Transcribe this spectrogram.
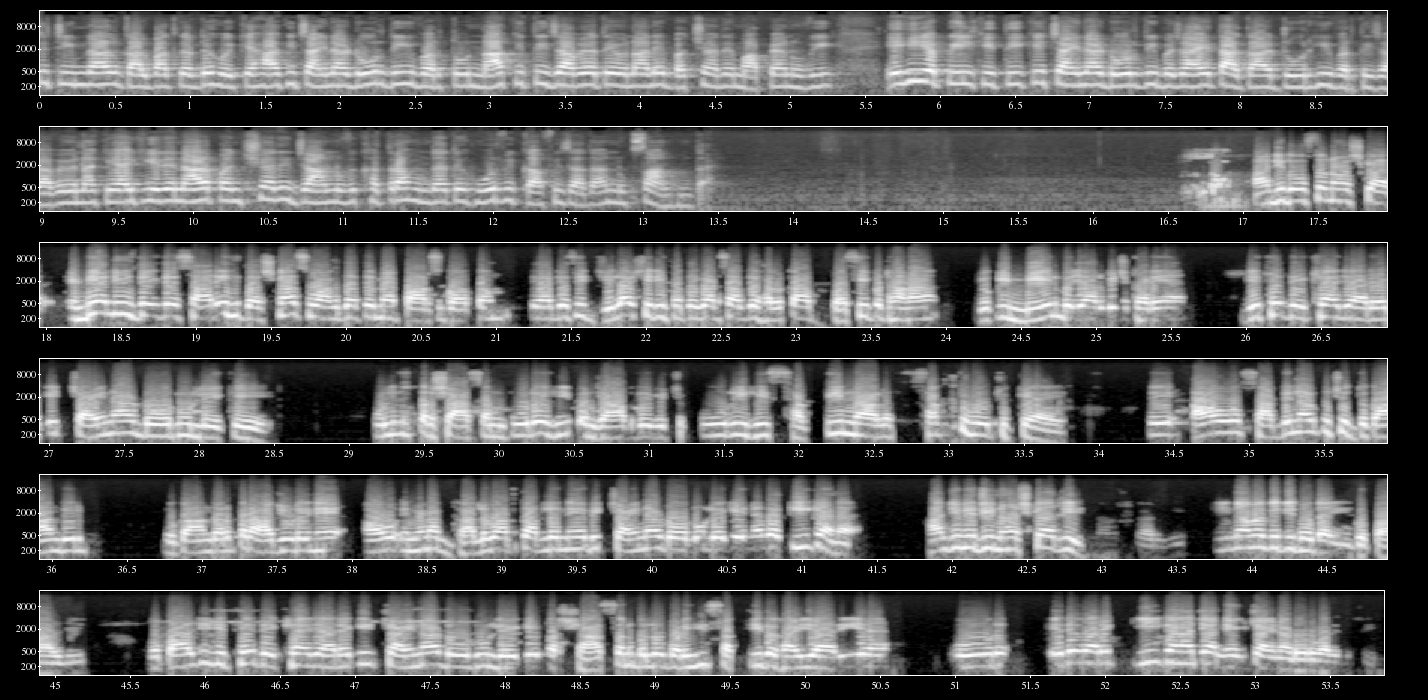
ਐਸਬੀਸੀ team ਨਾਲ ਗੱਲਬਾਤ ਕਰਦੇ ਹੋਏ ਕਿਹਾ ਕਿ ਚਾਈਨਾ ਡੋਰ ਦੀ ਵਰਤੋਂ ਨਾ ਕੀਤੀ ਜਾਵੇ ਅਤੇ ਉਹਨਾਂ ਨੇ ਬੱਚਿਆਂ ਦੇ ਮਾਪਿਆਂ ਨੂੰ ਵੀ ਇਹੀ ਅਪੀਲ ਕੀਤੀ ਕਿ ਚਾਈਨਾ ਡੋਰ ਦੀ ਬਜਾਏ ਧਾਗਾ ਡੋਰ ਹੀ ਵਰਤੀ ਜਾਵੇ। ਉਹਨਾਂ ਕਿਹਾ ਕਿ ਇਹਦੇ ਨਾਲ ਪੰਛੀਆਂ ਦੀ ਜਾਨ ਨੂੰ ਵੀ ਖਤਰਾ ਹੁੰਦਾ ਹੈ ਤੇ ਹੋਰ ਵੀ ਕਾਫੀ ਜ਼ਿਆਦਾ ਨੁਕਸਾਨ ਹੁੰਦਾ ਹੈ। ਹਾਂਜੀ ਦੋਸਤੋ, ਨਮਸਕਾਰ। ਇੰਡੀਆ ਨਿਊਜ਼ ਦੇਖਦੇ ਸਾਰੇ ਹੀ ਦਰਸ਼ਕਾਂ ਦਾ ਸਵਾਗਤ ਹੈ ਤੇ ਮੈਂ ਪਾਰਸ ਗੌਤਮ ਤੇ ਅੱਜ ਅਸੀਂ ਜ਼ਿਲ੍ਹਾ ਸ਼੍ਰੀ ਫਤਿਹਗੜ੍ਹ ਸਾਹਿਬ ਦੇ ਹਲਕਾ ਬਸੀ ਪਠਾਣਾ, ਜੋ ਕਿ ਮੇਨ ਬਾਜ਼ਾਰ ਵਿੱਚ ਖੜੇ ਆ ਜਿੱਥੇ ਦੇਖਿਆ ਜਾ ਰਿਹਾ ਕਿ ਚਾਈਨਾ ਡੋਰ ਨੂੰ ਲੈ ਕੇ ਪੁਲਿਸ ਪ੍ਰਸ਼ਾਸਨ ਪੂਰੇ ਹੀ ਪੰਜਾਬ ਦੇ ਵਿੱਚ ਪੂਰੀ ਹੀ ਸਖਤੀ ਨਾਲ ਸਖਤ ਹੋ ਚੁੱਕਿਆ ਹੈ। ਤੇ ਆਓ ਸਾਡੇ ਨਾਲ ਕੁਝ ਦੁਕਾਨਦਾਰ ਦੁਕਾਨਦਾਰ ਭਰਾ ਜੁੜੇ ਨੇ ਆਓ ਇਹਨਾਂ ਨਾਲ ਗੱਲਬਾਤ ਕਰ ਲੈਂਦੇ ਆ ਵੀ ਚਾਈਨਾ ਡੋਰ ਨੂੰ ਲੈ ਕੇ ਇਹਨਾਂ ਦਾ ਕੀ ਕਹਿਣਾ ਹੈ। ਹਾਂਜੀ ਵੀਰ ਜੀ ਨਮਸਕਾਰ ਜੀ। ਨਮਸਕਾਰ ਜੀ। ਕੀ ਨਾਮ ਹੈ ਵੀਰ ਜੀ ਤੁਹਾਡਾ ਜੀ? ਗੋਪਾਲ ਜੀ। ਗੋਪਾਲ ਜੀ ਜਿੱਥੇ ਦੇਖਿਆ ਜਾ ਰਿਹਾ ਕਿ ਚਾਈਨਾ ਡੋਰ ਨੂੰ ਲੈ ਕੇ ਪ੍ਰਸ਼ਾਸਨ ਵੱਲੋਂ ਬੜੀ ਹੀ ਸਖਤੀ ਦਿਖਾਈ ਜਾ ਰਹੀ ਹੈ। ਔਰ ਇਹਦੇ ਬਾਰੇ ਕੀ ਕਹਿਣਾ ਚਾਹੁੰਦੇ ਹੋ ਚਾਈਨਾ ਡੋਰ ਬਾਰੇ ਤੁਸੀਂ?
